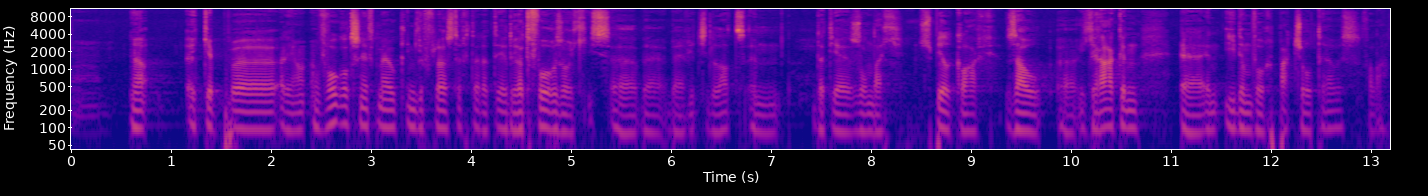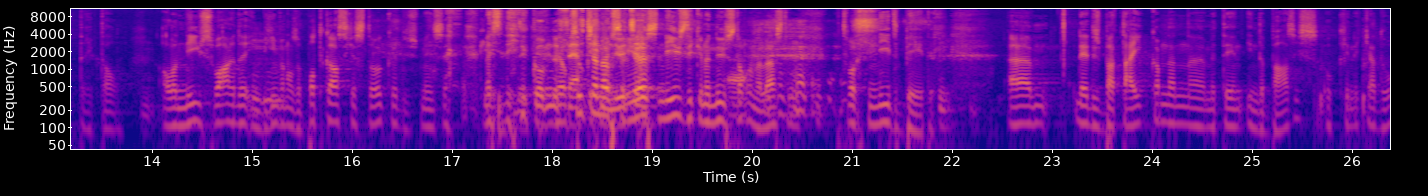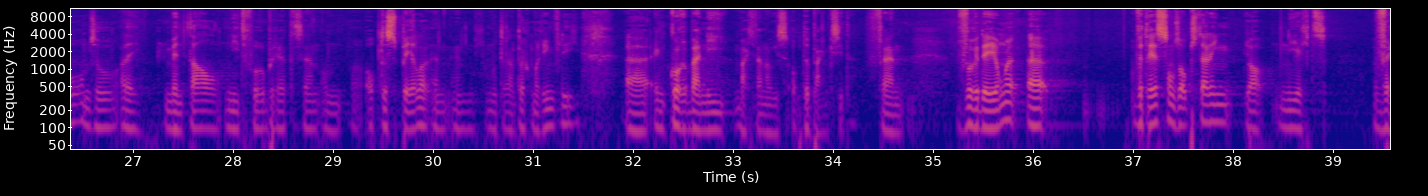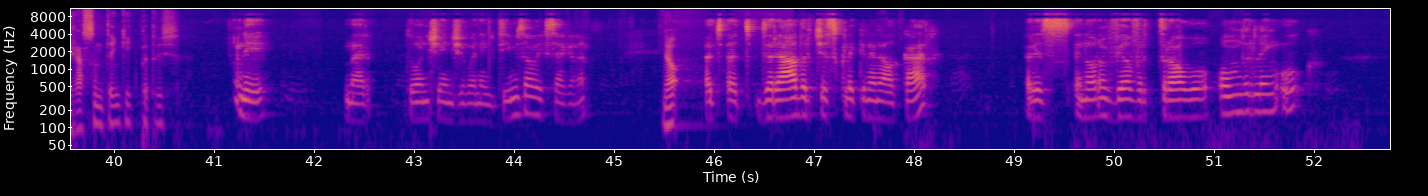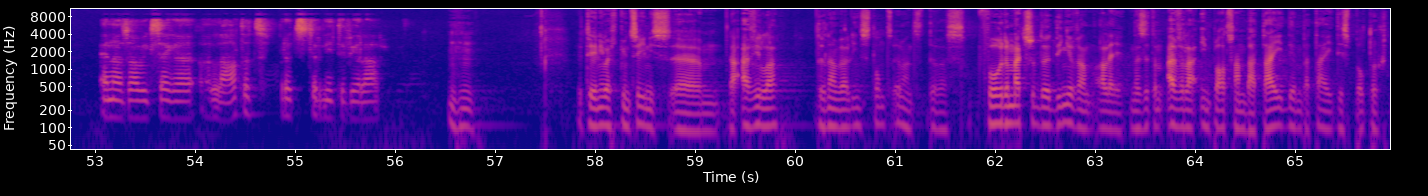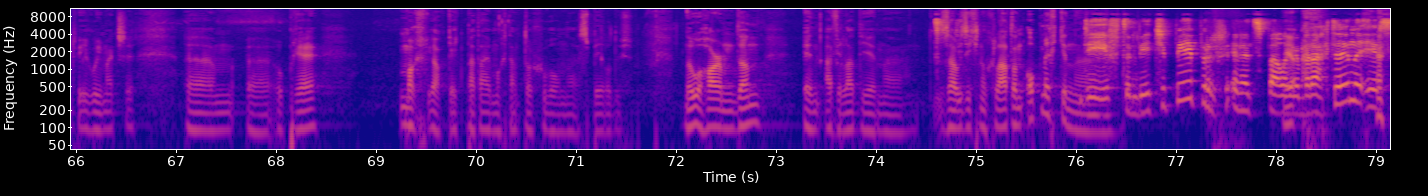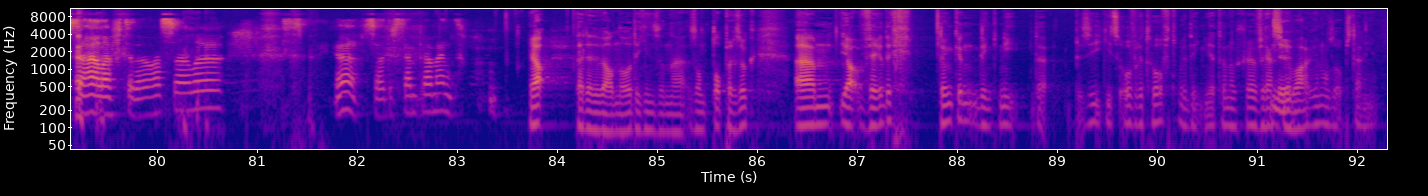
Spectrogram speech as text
Ja, ik heb, uh, een vogeltje heeft mij ook ingefluisterd dat het eerder uit voorzorg is uh, bij, bij Richie de Lat. En dat jij zondag speelklaar zou uh, geraken. En idem voor Pacho trouwens. Voilà, direct al alle nieuwswaarden in het begin van onze podcast gestoken. Dus mensen, okay, mensen die, die op zoek zijn naar serieus nieuws, die kunnen nu stoppen met luisteren. Het wordt niet beter. Um, nee, dus Bataille kwam dan meteen in de basis. Ook geen cadeau om zo... Allee, mentaal niet voorbereid te zijn om uh, op te spelen. En, en, je moet er dan toch maar invliegen. Uh, en Corbani mag dan nog eens op de bank zitten. Fijn voor de jongen. Uh, voor de rest, onze opstelling, ja, niet echt verrassend, denk ik, Patrice. Nee, maar don't change a winning team, zou ik zeggen. Hè? Ja. Het, het, de radertjes klikken in elkaar. Er is enorm veel vertrouwen onderling ook. En dan zou ik zeggen, laat het, prutst er niet te veel aan. Mm -hmm. Het enige wat je kunt zeggen is uh, dat Avila er dan wel in stond. Hè, want dat was voor de match de dingen van... Allee, dan zit hem Avila in plaats van Bataille. Die Bataille die speelt toch twee goede matchen um, uh, op rij. Maar ja, kijk, Bataille mocht dan toch gewoon uh, spelen. Dus no harm done. En Avila die, uh, zou zich nog laten opmerken. Die heeft een beetje peper in het spel ja. gebracht hè, in de eerste helft. Dat was wel... ja, Zuiders temperament. Ja, dat is wel nodig in zo'n zo'n toppers ook. Um, ja, verder Duncan, ik denk niet, dat zie ik iets over het hoofd, maar ik denk niet dat er nog verrassingen nee. waren in onze opstellingen.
